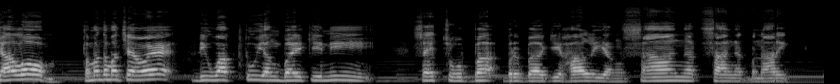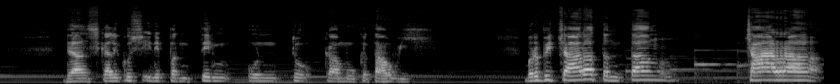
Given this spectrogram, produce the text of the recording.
Shalom, teman-teman cewek. Di waktu yang baik ini, saya coba berbagi hal yang sangat-sangat menarik, dan sekaligus ini penting untuk kamu ketahui. Berbicara tentang cara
